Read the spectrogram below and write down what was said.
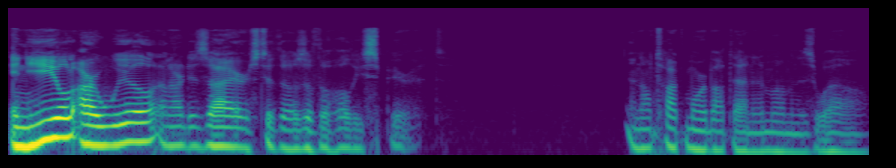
and yield our will and our desires to those of the Holy Spirit. And I'll talk more about that in a moment as well.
